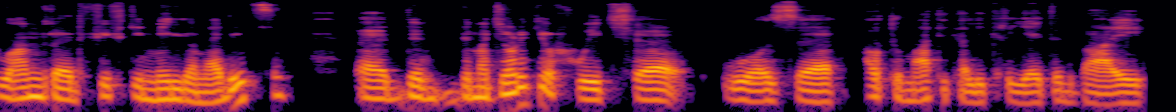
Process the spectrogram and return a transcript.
250 million edits, uh, the, the majority of which uh, was automatically created by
